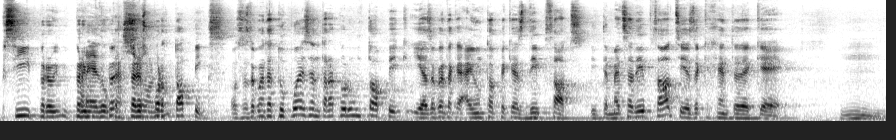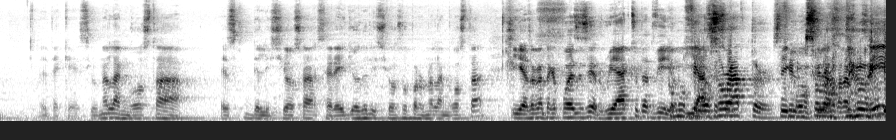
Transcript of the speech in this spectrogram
Sí, pero, pero, pero- educación, pero es por topics. O sea, de cuenta, tú puedes entrar por un topic y haz de cuenta que hay un topic que es Deep Thoughts. Y te metes a Deep Thoughts y es de que gente de que. mm, de que si una langosta es deliciosa, seré yo delicioso para una langosta. Y haz de cuenta que puedes decir, react to that video. Como Velociraptor. Sí, como Velociraptor. Sí,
